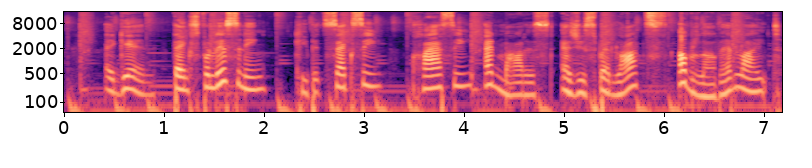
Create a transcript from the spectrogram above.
Again, thanks for listening. Keep it sexy, classy, and modest as you spread lots of love and light.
